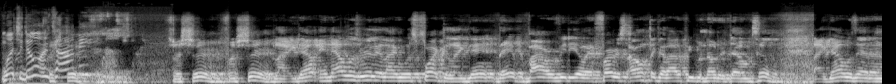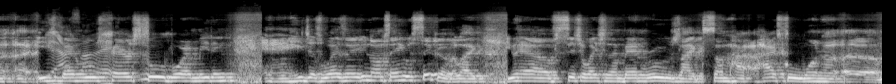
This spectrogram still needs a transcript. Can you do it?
What you doing, Connie? For sure, for sure. Like that, and that was really like what sparked it. Like that, that viral video at first. I don't think a lot of people know that that was him. Like that was at a, a East Yeah, Baton Rouge. Parish School Board meeting, and he just wasn't. You know, what I'm saying he was sick of it. Like you have situations in Baton Rouge, like some high, high school won a, a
